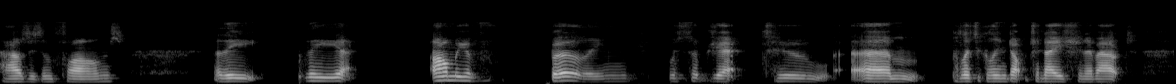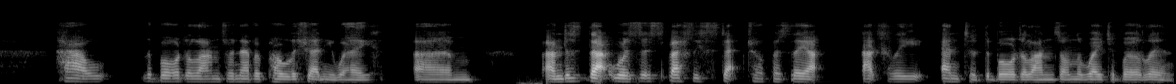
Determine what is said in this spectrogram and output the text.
houses and farms. The the army of Berling was subject to um, political indoctrination about how the borderlands were never Polish anyway, um, and that was especially stepped up as they actually entered the borderlands on the way to Berlin.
